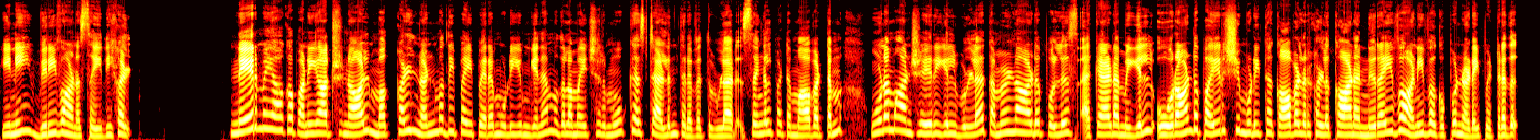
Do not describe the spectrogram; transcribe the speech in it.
இனி விரிவான செய்திகள். நேர்மையாக பணியாற்றினால் மக்கள் நன்மதிப்பை பெற முடியும் என முதலமைச்சர் மு க ஸ்டாலின் தெரிவித்துள்ளார். செங்கல்பட்டு மாவட்டம் ஊனமாஞ்சேரியில் உள்ள தமிழ்நாடு போலீஸ் அகாடமியில் ஓராண்டு பயிற்சி முடித்த காவலர்களுக்கான நிறைவு அணிவகுப்பு நடைபெற்றது.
